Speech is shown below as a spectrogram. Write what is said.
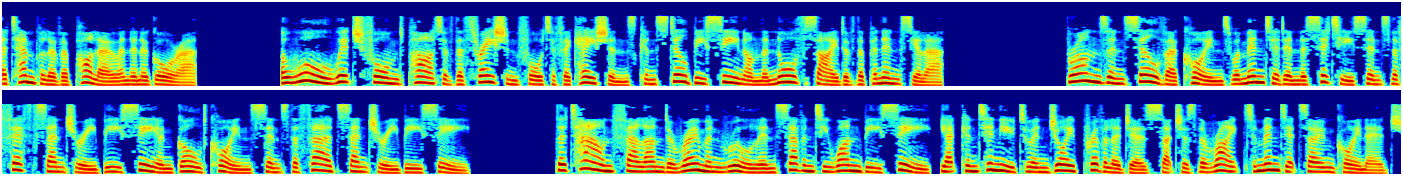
a temple of Apollo and an agora. A wall which formed part of the Thracian fortifications can still be seen on the north side of the peninsula. Bronze and silver coins were minted in the city since the 5th century BC and gold coins since the 3rd century BC. The town fell under Roman rule in 71 BC, yet continued to enjoy privileges such as the right to mint its own coinage.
